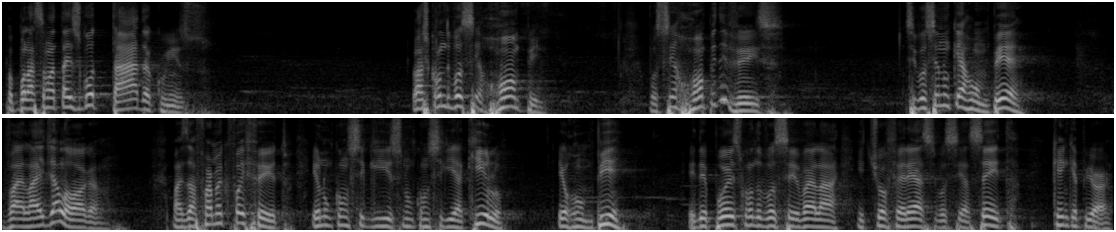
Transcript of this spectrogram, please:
A população está esgotada com isso. Eu acho que quando você rompe, você rompe de vez. Se você não quer romper, vai lá e dialoga. Mas a forma que foi feito, eu não consegui isso, não consegui aquilo, eu rompi, e depois quando você vai lá e te oferece, você aceita, quem que é pior?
